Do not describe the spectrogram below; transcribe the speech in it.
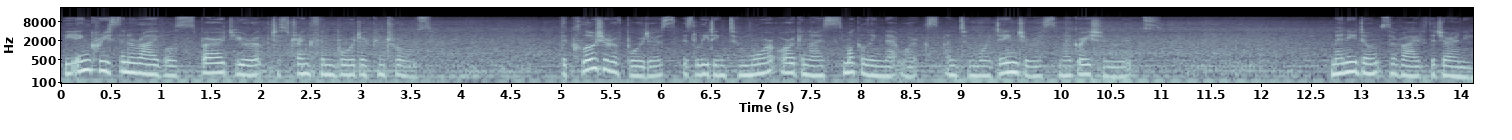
The increase in arrivals spurred Europe to strengthen border controls. The closure of borders is leading to more organised smuggling networks and to more dangerous migration routes. Many don't survive the journey.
